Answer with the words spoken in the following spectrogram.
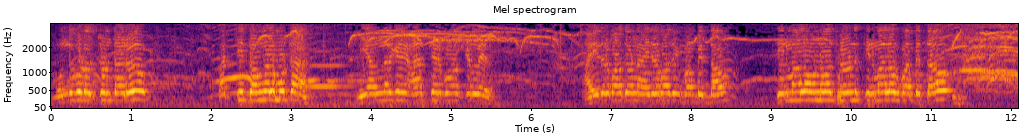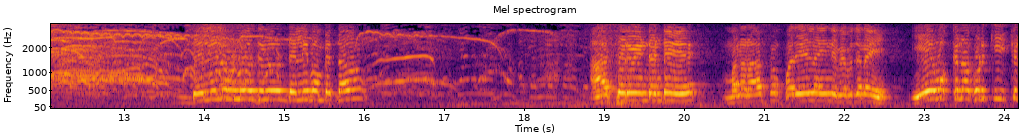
ముందు కూడా వచ్చుంటారు. పచ్చి దొంగల ముఠ మీ అందరికీ ఆశ్చర్యపోవక్కర్లేదు హైదరాబాద్ ఉన్న హైదరాబాద్కి పంపిద్దాం. సినిమాలో ఉండవలసిన వాడిని సినిమాలోకి పంపిద్దాం. ఢిల్లీలో ఉండవలసిన ఢిల్లీ పంపిద్దాం. ఆశ్చర్యం ఏంటంటే మన రాష్ట్రం పదేళ్ళు అయింది విభజన అయి ఏ ఒక్క నా కొడుకు ఇక్కడ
